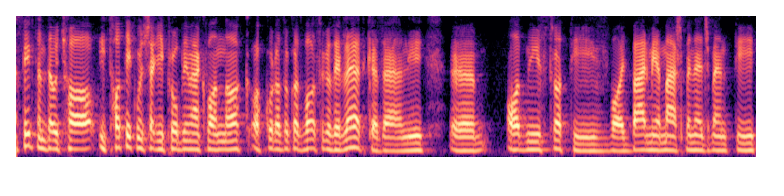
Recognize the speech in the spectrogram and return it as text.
Azt értem, de hogyha itt hatékonysági problémák vannak, akkor azokat valószínűleg azért lehet kezelni administratív vagy bármilyen más menedzsmenti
